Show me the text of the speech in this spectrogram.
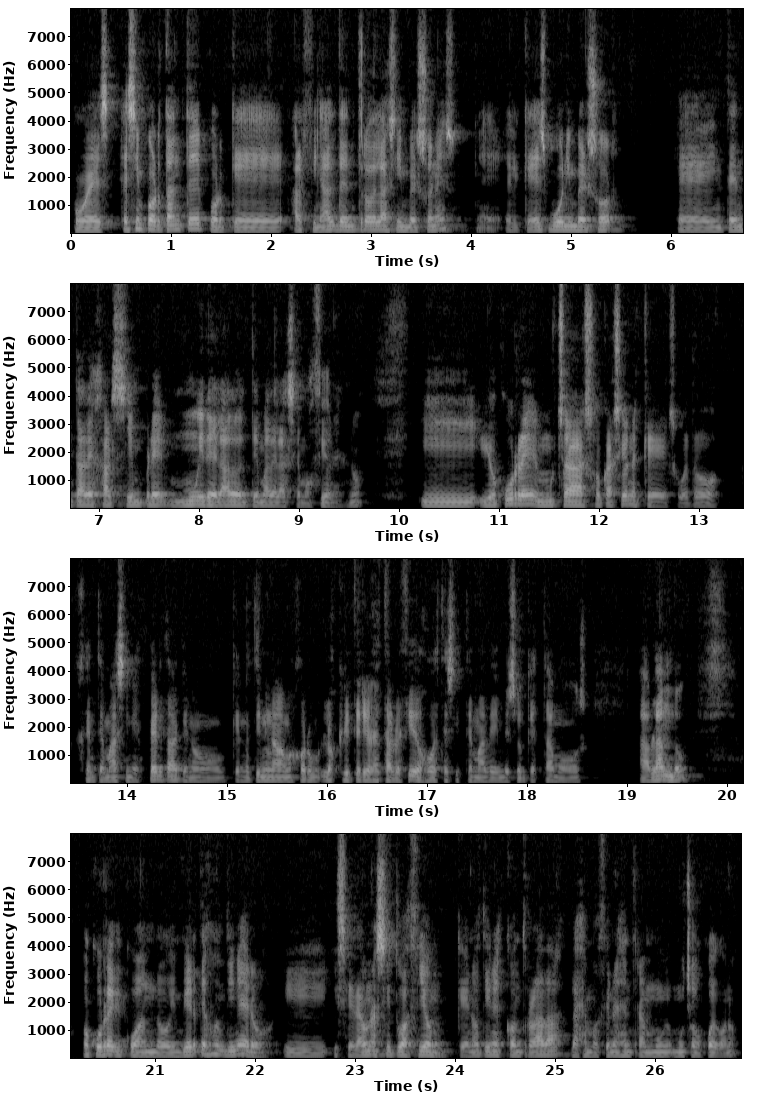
Pues es importante porque al final dentro de las inversiones, eh, el que es buen inversor eh, intenta dejar siempre muy de lado el tema de las emociones, ¿no? Y, ocurre en muchas ocasiones que, sobre todo gente más inexperta, que no, que no tienen a lo mejor los criterios establecidos o este sistema de inversión que estamos hablando, Ocurre que cuando inviertes un dinero y, se da una situación que no tienes controlada, las emociones entran mucho en juego, ¿no?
